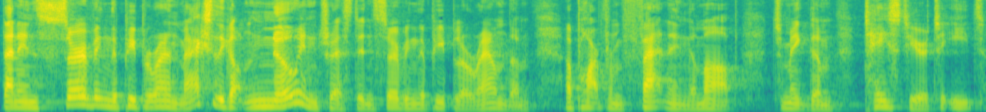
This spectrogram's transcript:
than in serving the people around them. Actually, they got no interest in serving the people around them, apart from fattening them up to make them tastier to eat.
